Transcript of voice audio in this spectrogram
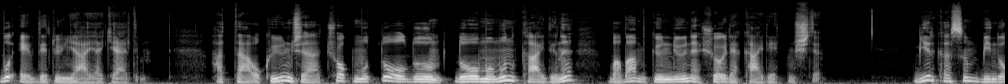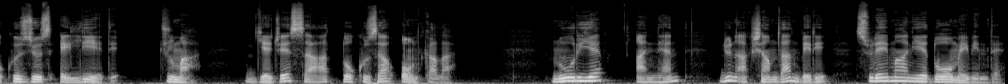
bu evde dünyaya geldim. Hatta okuyunca çok mutlu olduğum doğumumun kaydını babam günlüğüne şöyle kaydetmişti. 1 Kasım 1957 Cuma Gece saat 9'a 10 kala. Nuriye, annem, dün akşamdan beri Süleymaniye doğum evinde.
